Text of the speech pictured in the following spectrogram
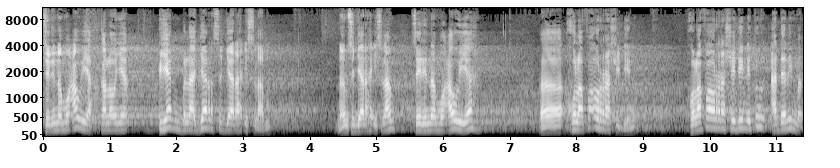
Sayyidina Muawiyah kalau pian belajar sejarah Islam, dalam sejarah Islam Sayyidina Muawiyah uh, Khulafaur Rashidin, Khulafaur Rashidin itu ada lima,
